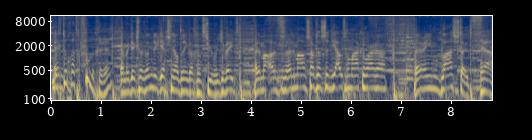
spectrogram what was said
ligt toch wat gevoeliger, hè? Ja, maar ik denk sowieso niet dat je echt snel achter het stuur, want je weet, helemaal, helemaal straks als ze die auto gaan maken waar, eh, waarin je moet blazen steeds. Ja.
